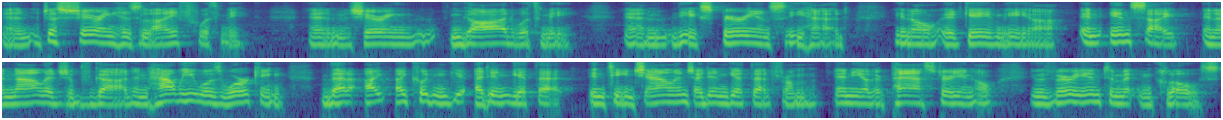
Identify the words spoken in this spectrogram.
and just sharing his life with me. and sharing God with me and the experience he had. You know, it gave me uh, an insight and a knowledge of God and how he was working that I, I couldn't get, I didn't get that in Teen Challenge. I didn't get that from any other pastor, you know. He was very intimate and close,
